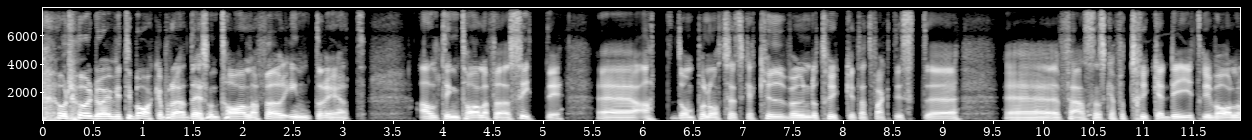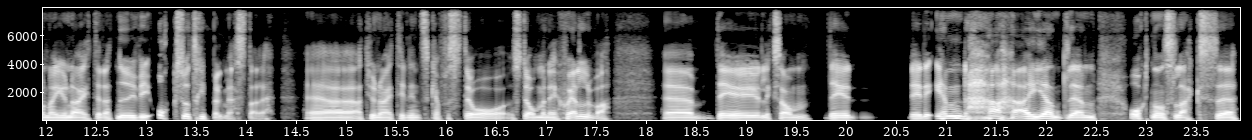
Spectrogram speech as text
Och då, då är vi tillbaka på det att det som talar för Inter är att allting talar för City. Eh, att de på något sätt ska kuva under trycket att faktiskt eh, eh, fansen ska få trycka dit rivalerna United att nu är vi också trippelmästare. Eh, att United inte ska få stå, stå med det själva. Eh, det är ju liksom, det är, det är det enda egentligen och någon slags eh,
